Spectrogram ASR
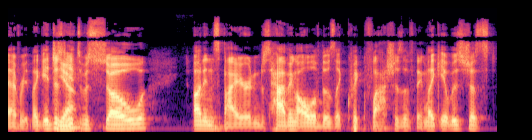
every like it just Yeah. it was so uninspired and just having all of those like quick flashes of things. Like it was just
